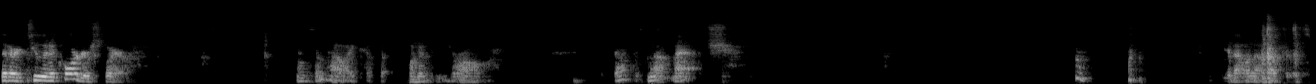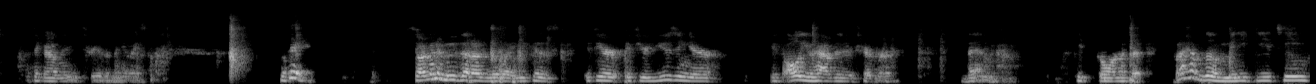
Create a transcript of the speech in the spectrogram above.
that are two and a quarter square. And somehow I cut one of these wrong. That does not match. Hmm. That one out afterwards. I think I only need three of them anyways. Okay. So I'm gonna move that out of the way because if you're, if you're using your, if all you have is your trimmer, then keep going with it. But I have a little mini guillotine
